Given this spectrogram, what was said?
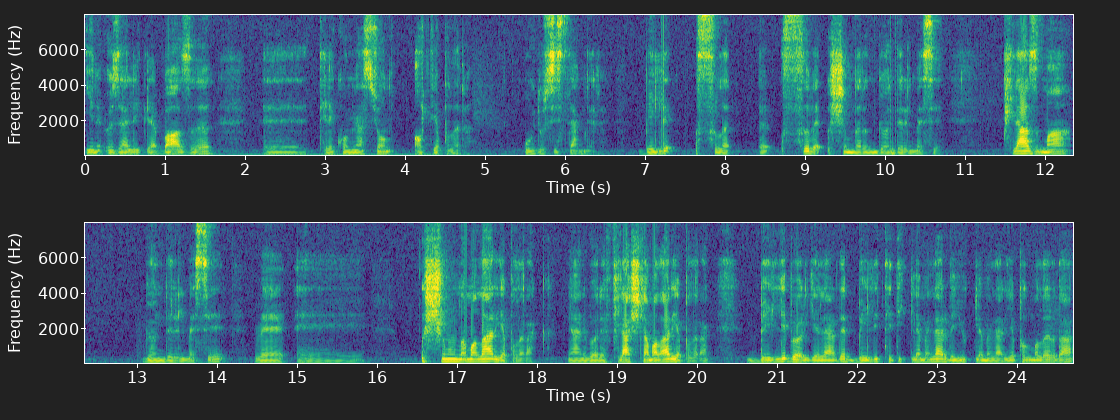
yine özellikle bazı e, telekomünikasyon altyapıları, uydu sistemleri, belli ısılı, e, ısı ve ışınların gönderilmesi, plazma gönderilmesi ve e, ışınlamalar yapılarak yani böyle flashlamalar yapılarak belli bölgelerde belli tetiklemeler ve yüklemeler yapılmaları da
